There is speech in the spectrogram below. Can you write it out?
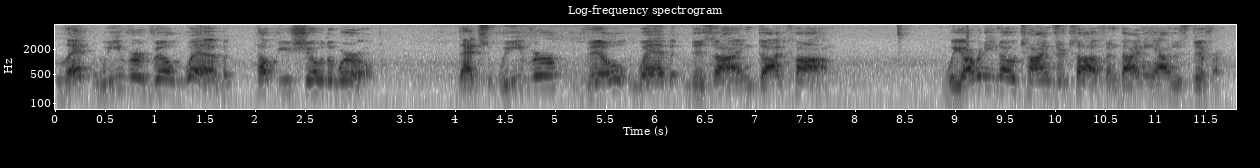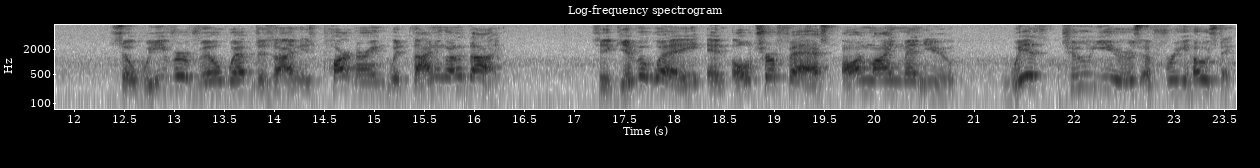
Let Weaverville Web help you show the world. That's WeavervilleWebDesign.com. We already know times are tough and dining out is different. So Weaverville Web Design is partnering with Dining on a Dime to give away an ultra fast online menu with two years of free hosting.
